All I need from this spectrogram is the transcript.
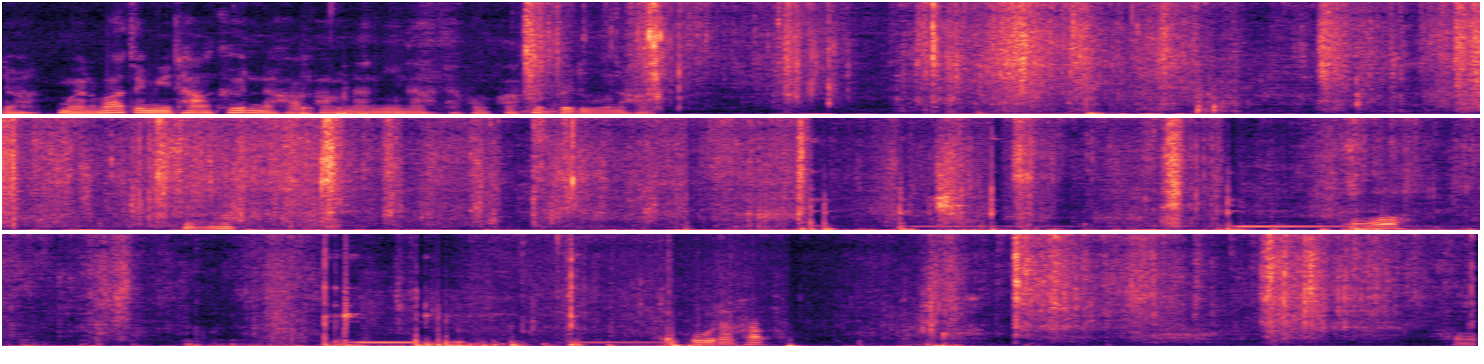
เดี๋ยวเหมือนว่าจะมีทางขึ้นนะครับทางด้นนี้นะเดี๋ยวผมพาขึ้นไปดูนะครับ ถึงไหโอ้จะพูดนะครับ โอ้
